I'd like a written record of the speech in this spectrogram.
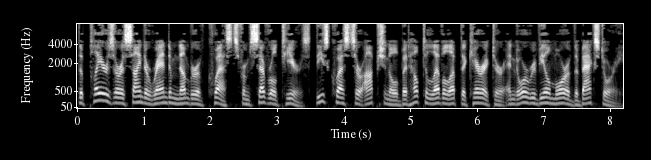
The players are assigned a random number of quests from several tiers, these quests are optional but help to level up the character and or reveal more of the backstory.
